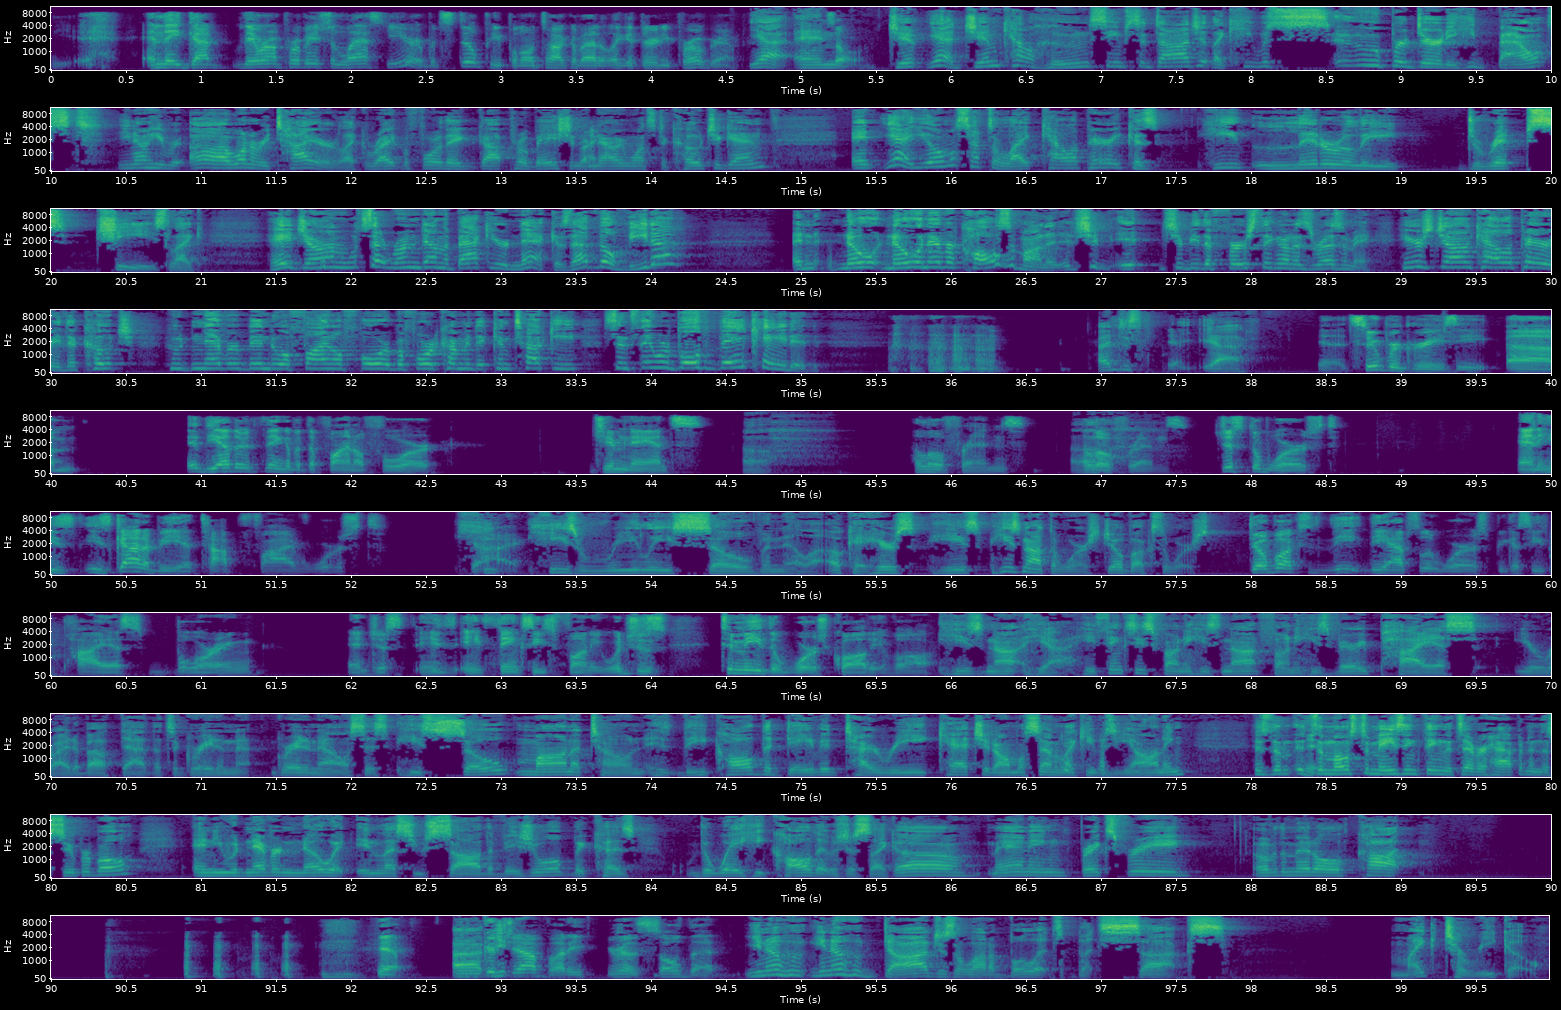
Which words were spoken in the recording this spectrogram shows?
and they got they were on probation last year, but still people don't talk about it like a dirty program. Yeah, and so, Jim yeah, Jim Calhoun seems to dodge it. Like he was super dirty. He bounced. You know, he oh, I want to retire like right before they got probation and now he wants to coach again. And yeah, you almost have to like Calipari cuz he literally drips cheese like, "Hey John, what's that running down the back of your neck? Is that Velveeta?" And no no one ever calls him on it. It should it should be the first thing on his resume. Here's John Calipari, the coach who'd never been to a Final Four before coming to Kentucky since they were both vacated. I just yeah. yeah. yeah it's super greasy. Um, the other thing about the Final Four, Jim Nantz. Hello, friends. Hello, friends. Just the worst. And he's he's got to be a top five worst guy. He, he's really so vanilla. Okay, here's he's he's not the worst. Joe Buck's the worst. Joe Buck's the the absolute worst because he's pious, boring, and just he's, he thinks he's funny, which is to me the worst quality of all. He's not. Yeah, he thinks he's funny. He's not funny. He's very pious. You're right about that. That's a great great analysis. He's so monotone. His, he called the David Tyree catch. It almost sounded like he was yawning. It's the, it's the most amazing thing that's ever happened in the Super Bowl, and you would never know it unless you saw the visual because the way he called it was just like, "Oh, Manning breaks free over the middle, caught." yeah. Uh, Good you- job, buddy. You really sold that. You know who? You know who dodges a lot of bullets but sucks? Mike Tirico.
